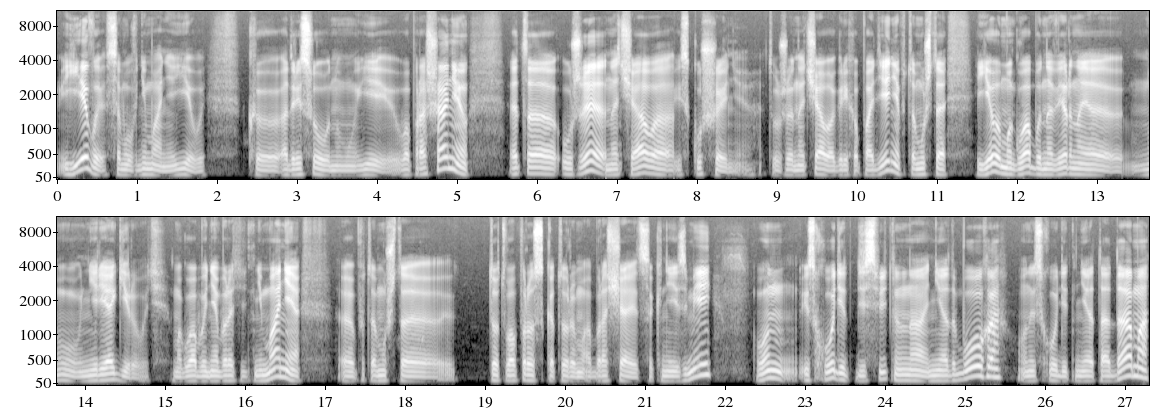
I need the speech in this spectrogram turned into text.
Евы, само внимание Евы к адресованному ей вопрошанию, это уже начало искушения, это уже начало грехопадения, потому что Ева могла бы, наверное, ну, не реагировать, могла бы не обратить внимания, э, потому что тот вопрос, с которым обращается к ней змей – он исходит действительно не от Бога, он исходит не от Адама,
